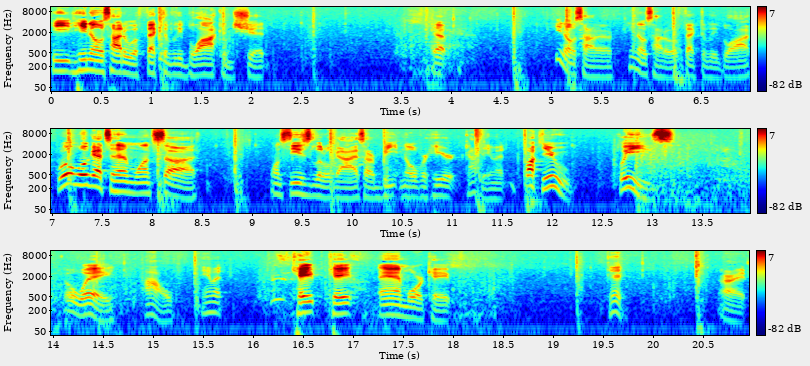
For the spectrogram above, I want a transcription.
He he knows how to effectively block and shit. Yep. He knows how to he knows how to effectively block. We'll we'll get to him once uh once these little guys are beaten over here. God damn it. Fuck you. Please. Go away. Ow. Damn it. Cape, cape, and more cape. Dead. Alright.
